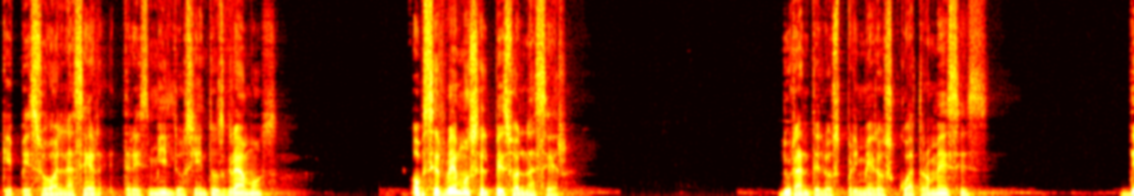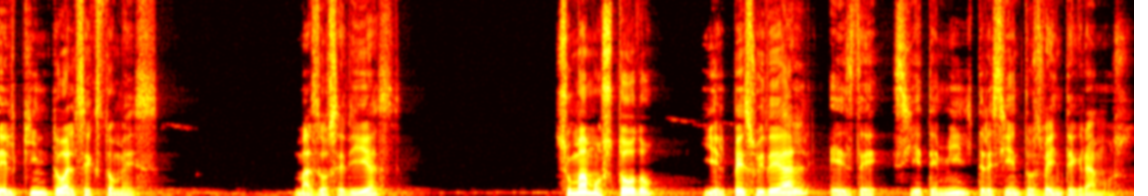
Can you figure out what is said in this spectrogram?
que pesó al nacer 3.200 gramos? Observemos el peso al nacer durante los primeros cuatro meses, del quinto al sexto mes, más 12 días, sumamos todo y el peso ideal es de 7.320 gramos.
